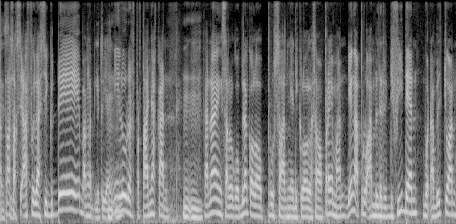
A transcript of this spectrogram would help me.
afiliasi. transaksi afiliasi gede banget gitu ya, ini lu harus pertanyakan. Mm-mm. Karena yang selalu gue bilang kalau perusahaannya dikelola sama preman, dia nggak perlu ambil dari dividen buat ambil cuan.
